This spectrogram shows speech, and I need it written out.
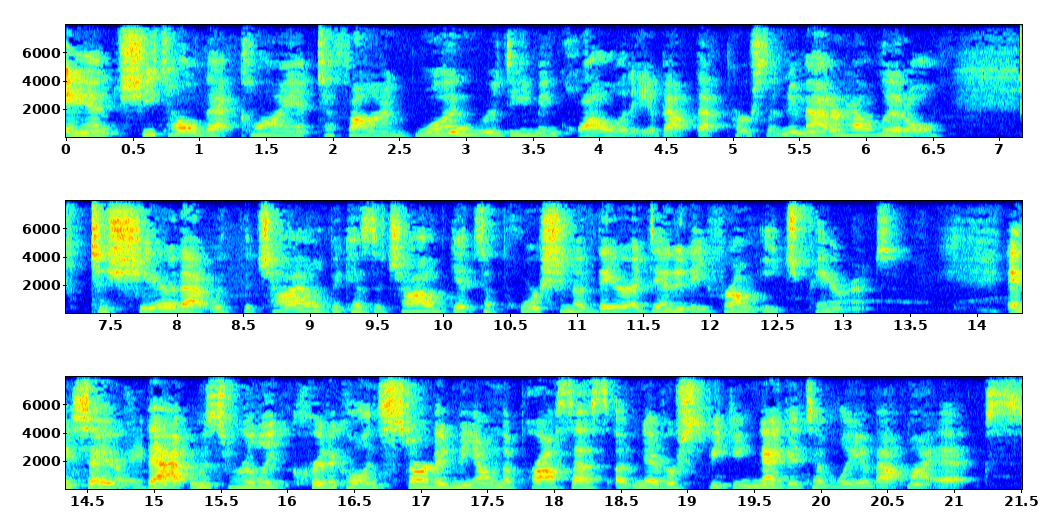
and she told that client to find one redeeming quality about that person no matter how little to share that with the child because the child gets a portion of their identity from each parent and so right. that was really critical and started me on the process of never speaking negatively about my ex.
